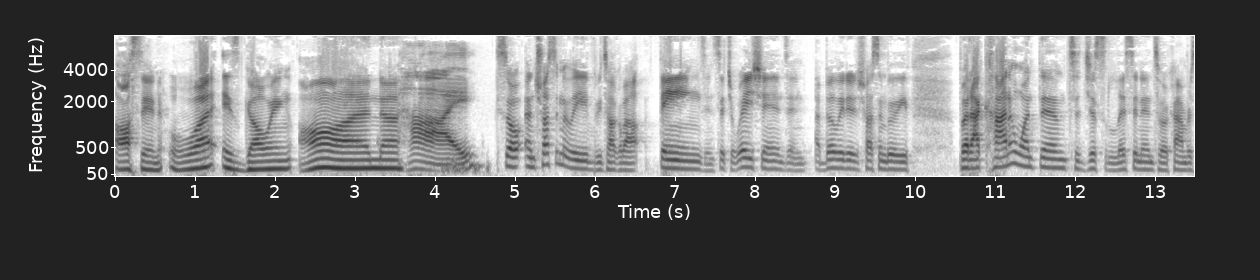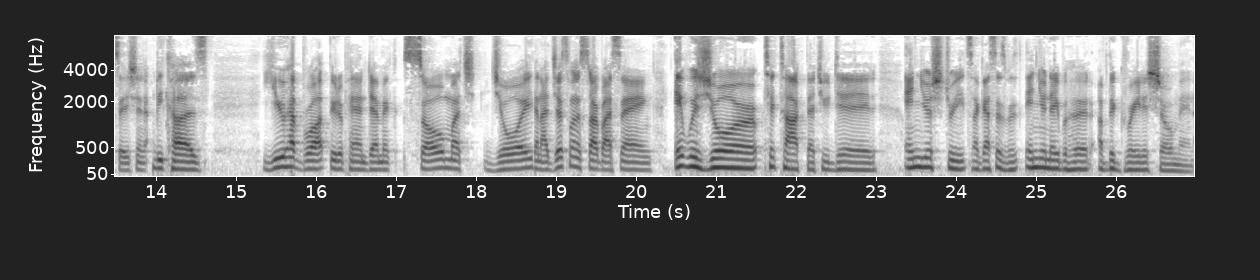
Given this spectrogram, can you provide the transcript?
Austin, what is going on? Hi. So, and trust and believe, we talk about things and situations and ability to trust and believe. But I kind of want them to just listen into a conversation because you have brought through the pandemic so much joy. And I just want to start by saying it was your TikTok that you did in your streets, I guess it was in your neighborhood of the greatest showman.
